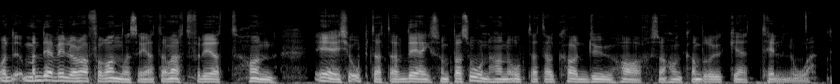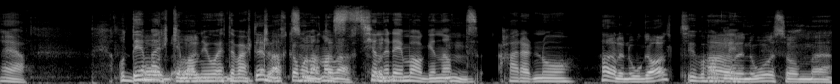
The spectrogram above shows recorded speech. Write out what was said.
Og, men det vil jo da forandre seg etter hvert, fordi at han er ikke opptatt av deg som person, han er opptatt av hva du har som han kan bruke til noe. Ja. Og det merker man jo etter hvert. det merker man man kjenner det i magen at Mm. her er det noe Her er det noe galt. Her er det noe som eh,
